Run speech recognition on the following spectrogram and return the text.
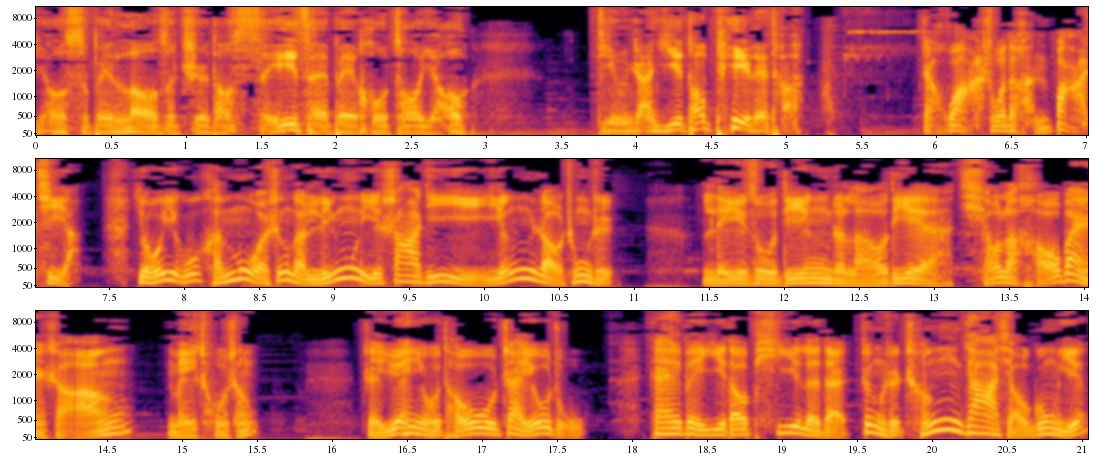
要是被老子知道谁在背后造谣，定然一刀劈了他。”这话说的很霸气呀，有一股很陌生的凌厉杀机萦绕充斥。李素盯着老爹瞧了好半晌，没出声。这冤有头债有主，该被一刀劈了的正是程家小公爷，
